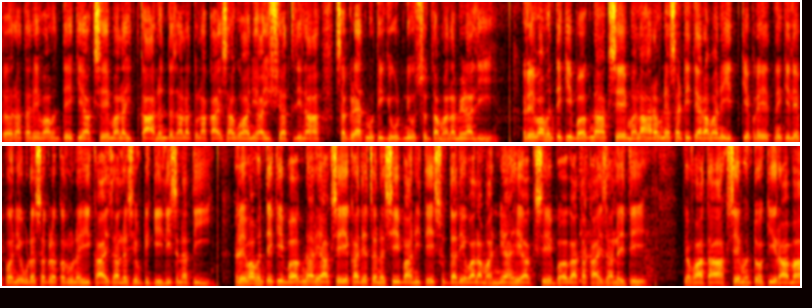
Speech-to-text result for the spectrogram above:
तर आता रेवा म्हणते की अक्षय मला इतका आनंद झाला तुला काय सांगू? आणि आयुष्यातली ना सगळ्यात मोठी गुड न्यूजसुद्धा मला मिळाली. रेवा म्हणते की बघ ना अक्षय मला हरवण्यासाठी त्या रामाने इतके प्रयत्न केले पण एवढं सगळं करूनही काय झालं शेवटी गेलीच ना ती. रेवा म्हणते की बघ ना रे अक्षय एखाद्याचं नशीब आणि ते सुद्धा देवाला मान्य आहे. अक्षय बघ आता काय झालंय ते. तेव्हा आता अक्षय म्हणतो की रामा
